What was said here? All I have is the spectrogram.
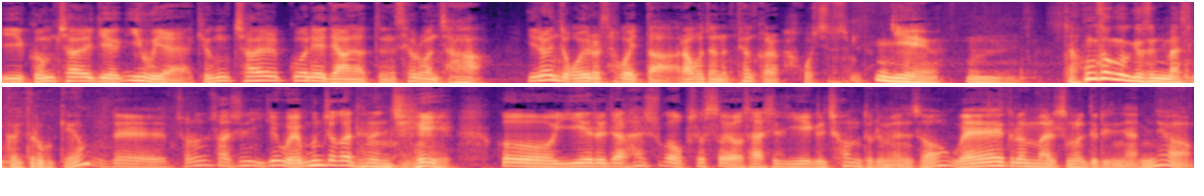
이 검찰 개혁 이후에 경찰권에 대한 어떤 새로운 장악 이런 오해를 사고 있다라고 저는 평가를 하고 싶습니다. 예. 음. 자, 홍성규 교수님 말씀까지 들어볼게요. 네, 저는 사실 이게 왜 문제가 되는지 그 이해를 잘 할 수가 없었어요. 사실 이 얘기를 처음 들으면서 왜 그런 말씀을 드리냐면요.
